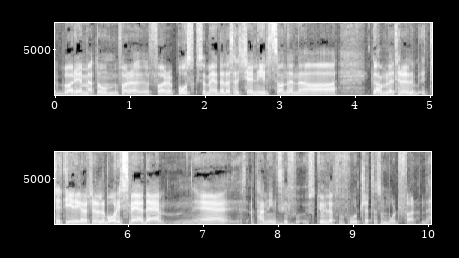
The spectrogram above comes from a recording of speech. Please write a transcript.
börjar med att de före, före påsk så meddelades att Kjell Nilsson, den uh, gamla Trelle- tidigare Trelleborgs VD, eh, att han inte skulle få fortsätta som ordförande.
